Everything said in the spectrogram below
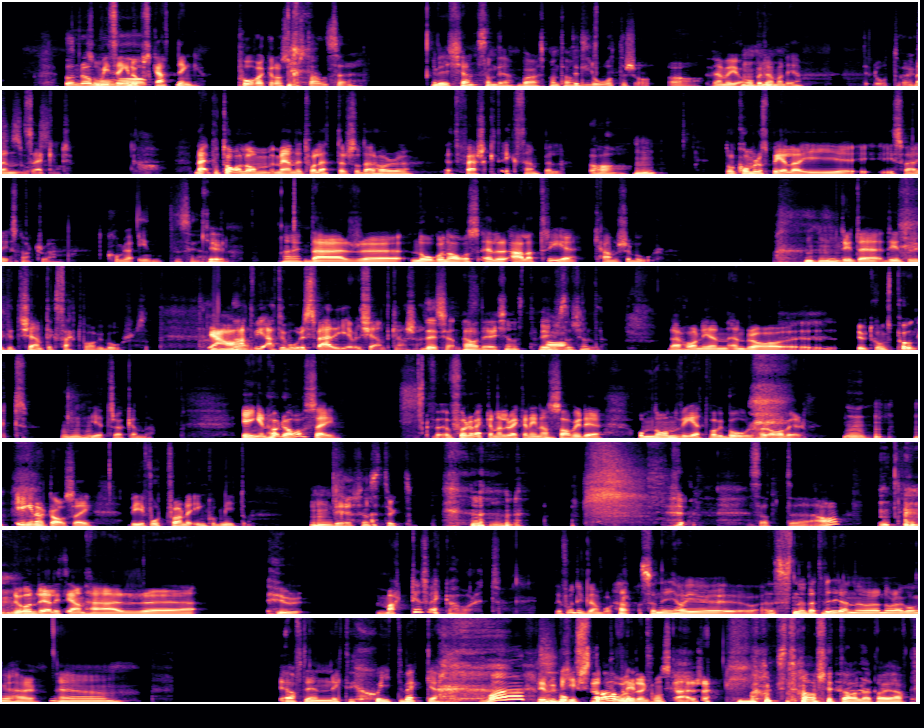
Undrar Så om hon hon visade ingen uppskattning. påverkad av substanser? Det känns som det, bara spontant. Det låter så. Ja, Vem är jag att Mhm. bedöma det? det låter verkligen Men så. alltså. säkert. Nej, på tal om män i toaletter, så där har du ett färskt exempel. Ja, Mm, De kommer att spela i, i Sverige snart, tror jag. kommer jag inte se. kul. Nej. Där eh, någon av oss, eller alla tre, kanske bor. Mhm. Det är inte, det är inte riktigt känt exakt var vi bor. Så. Ja, Nej. att vi, att vi bor i Sverige är väl känt kanske. Det är känt. Ja, det känns. Det är Ja. känt. Där har ni en, en bra eh, utgångspunkt Mhm. i ert sökande. Ingen hörde av sig. Förra veckan eller veckan innan så sa vi det. Om någon vet var vi bor, hör av er. Mm. Ingen har hört av sig. Vi är fortfarande inkognito. Mm, det känns tryggt. Mm. Så att, eh, ja. Nu undrar jag lite grann här eh, hur Martins vecka har varit. Det får inte glömma bort. Ja, så ni har ju snuddat vid den några, några gånger här. Jag har haft en riktig skitvecka. What? Blev du kissad på under en konsert? Bokstavligt talat har jag haft.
